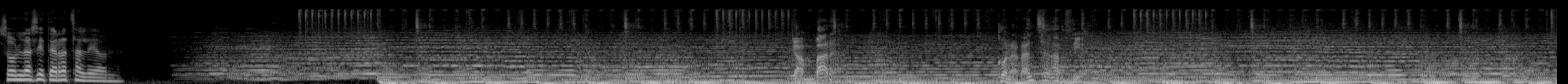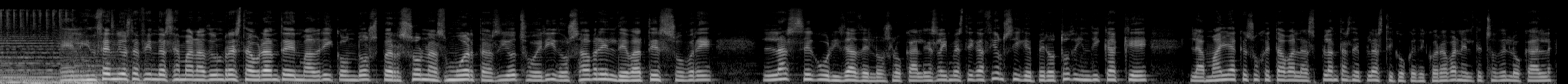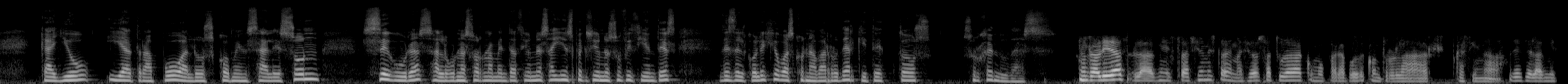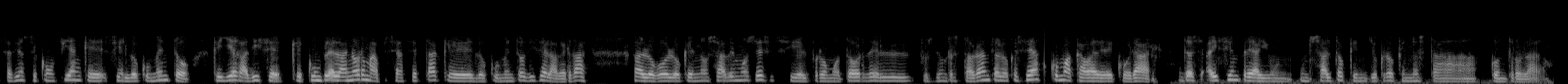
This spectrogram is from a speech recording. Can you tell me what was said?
Son las 7 Racha León. Gambara con Arancha García. El incendio este fin de semana de un restaurante en Madrid con dos personas muertas y ocho heridos abre el debate sobre la seguridad de los locales. La investigación sigue, pero todo indica que la malla que sujetaba las plantas de plástico que decoraban el techo del local cayó y atrapó a los comensales. Son seguras algunas ornamentaciones, hay inspecciones suficientes. Desde el Colegio Vasco Navarro de Arquitectos surgen dudas. En realidad, la administración está demasiado saturada como para poder controlar casi nada. Desde la administración se confía en que si el documento que llega dice que cumple la norma, se acepta que el documento dice la verdad. Luego lo que no sabemos es si el promotor del, pues de un restaurante o lo que sea, cómo acaba de decorar. Entonces ahí siempre hay un salto que yo creo que no está controlado.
